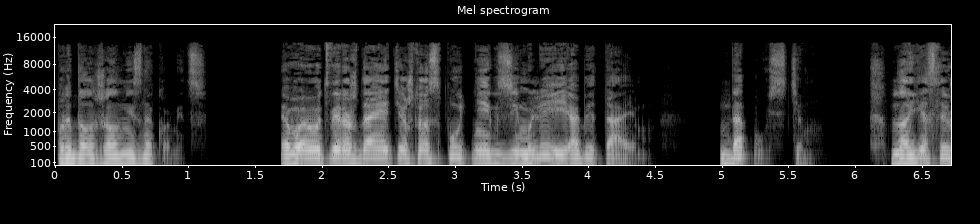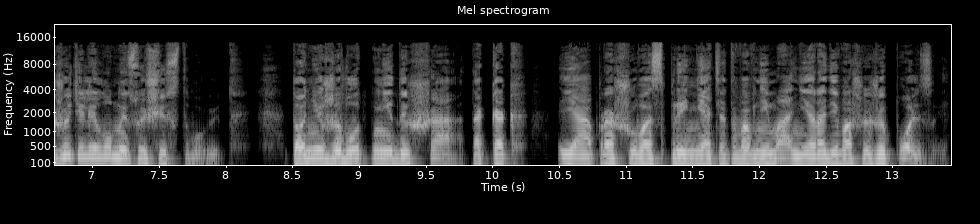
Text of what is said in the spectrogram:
продолжал незнакомец. «Вы утверждаете, что спутник Земли обитаем. Допустим. Но если жители Луны существуют, то они живут не дыша, так как, я прошу вас принять этого внимания ради вашей же пользы,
